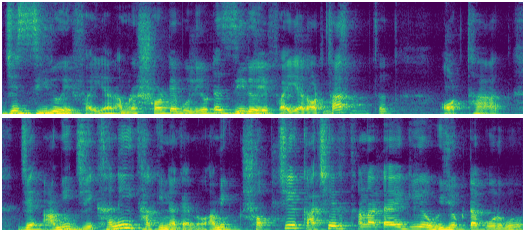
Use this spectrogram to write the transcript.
যে জিরো এফআইআর আমরা শর্টে বলি ওটা জিরো এফআইআর অর্থাৎ অর্থাৎ? অর্থাৎ যে আমি যেখানেই থাকি না কেন আমি সবচেয়ে কাছের থানাটায় গিয়ে অভিযোগটা করব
